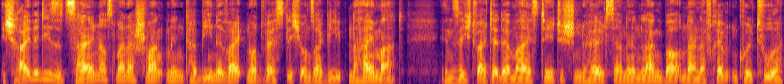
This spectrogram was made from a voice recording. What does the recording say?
Ich schreibe diese Zeilen aus meiner schwankenden Kabine weit nordwestlich unserer geliebten Heimat, in Sichtweite der majestätischen hölzernen Langbauten einer fremden Kultur,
